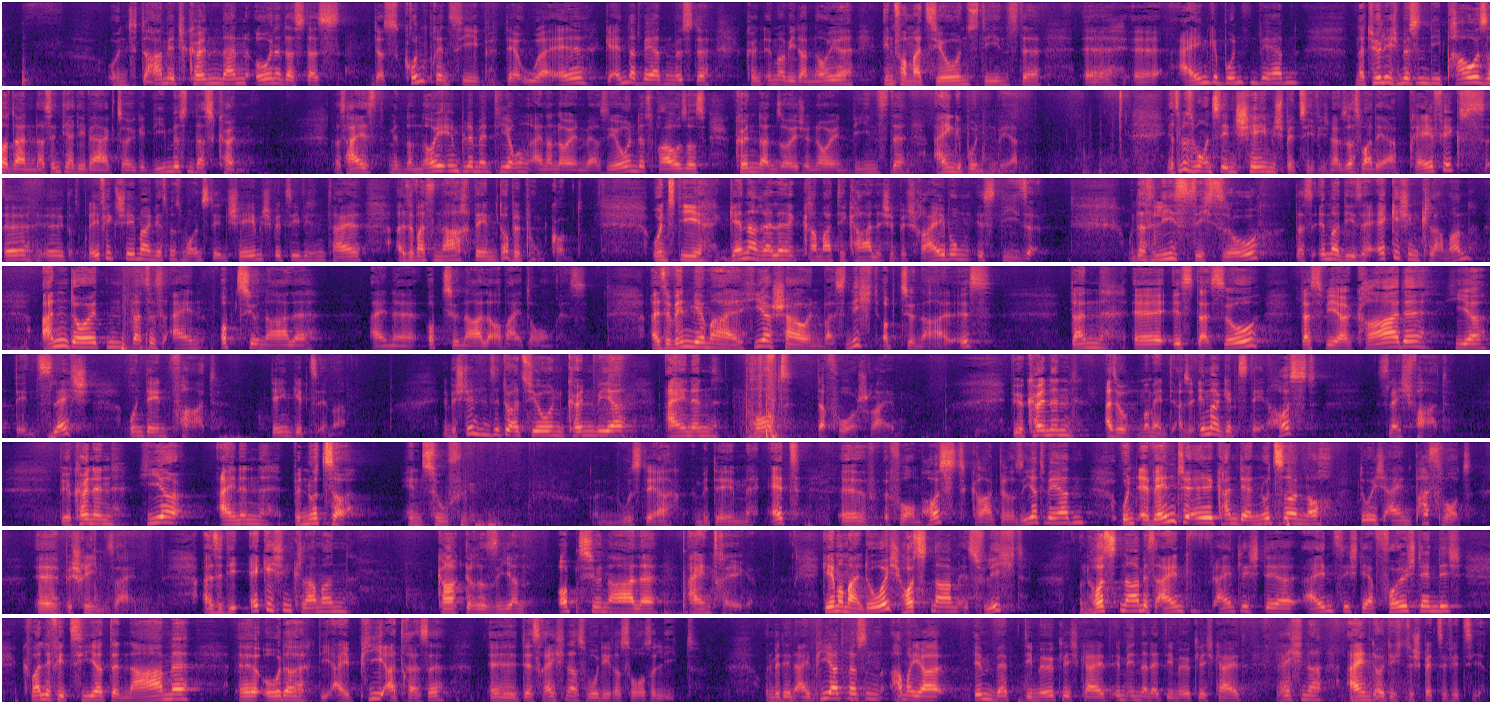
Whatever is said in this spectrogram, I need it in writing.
Und damit können dann, ohne dass das, das Grundprinzip der URL geändert werden müsste, können immer wieder neue Informationsdienste äh, äh, eingebunden werden. Natürlich müssen die Browser dann, das sind ja die Werkzeuge, die müssen das können. Das heißt, mit einer Neuimplementierung einer neuen Version des Browsers können dann solche neuen Dienste eingebunden werden. Jetzt müssen wir uns den schemspezifischen, also das war der Präfix, äh, das Präfixschema, und jetzt müssen wir uns den schemspezifischen Teil, also was nach dem Doppelpunkt kommt. Und die generelle grammatikalische Beschreibung ist diese. Und das liest sich so, dass immer diese eckigen Klammern andeuten, dass es ein optionale eine optionale Erweiterung ist. Also wenn wir mal hier schauen, was nicht optional ist, dann äh, ist das so, dass wir gerade hier den Slash und den Pfad, den gibt es immer. In bestimmten Situationen können wir einen Port davor schreiben. Wir können, also Moment, also immer gibt es den Host slash Pfad. Wir können hier einen Benutzer hinzufügen. Dann muss der mit dem Add äh, vorm Host charakterisiert werden und eventuell kann der Nutzer noch durch ein Passwort äh, beschrieben sein. Also die eckigen Klammern charakterisieren optionale Einträge. Gehen wir mal durch. Hostname ist Pflicht und Hostname ist eigentlich der, einzig der vollständig qualifizierte Name äh, oder die IP-Adresse des Rechners, wo die Ressource liegt. Und mit den IP-Adressen haben wir ja im Web die Möglichkeit, im Internet die Möglichkeit, Rechner eindeutig zu spezifizieren.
